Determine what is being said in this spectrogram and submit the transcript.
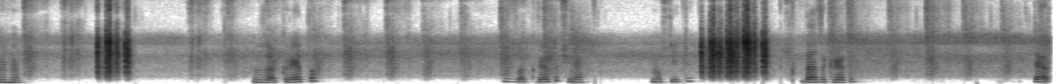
Угу. Закрито. Закрито чи ні? Ну, стійте. Да, закрито. Так.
